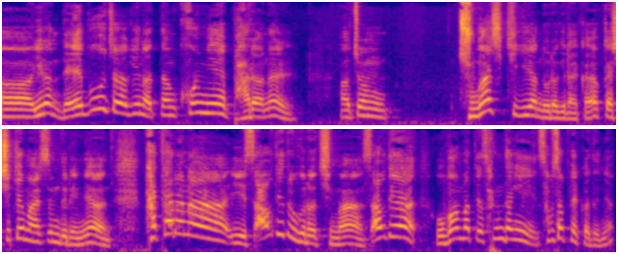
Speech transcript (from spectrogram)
어, 이런 내부적인 어떤 코미의 발언을 어, 좀 중화시키기 위한 노력이랄까요? 그러니까 쉽게 말씀드리면 카타르나 이 사우디도 그렇지만 사우디가 오바마 때 상당히 섭섭했거든요.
